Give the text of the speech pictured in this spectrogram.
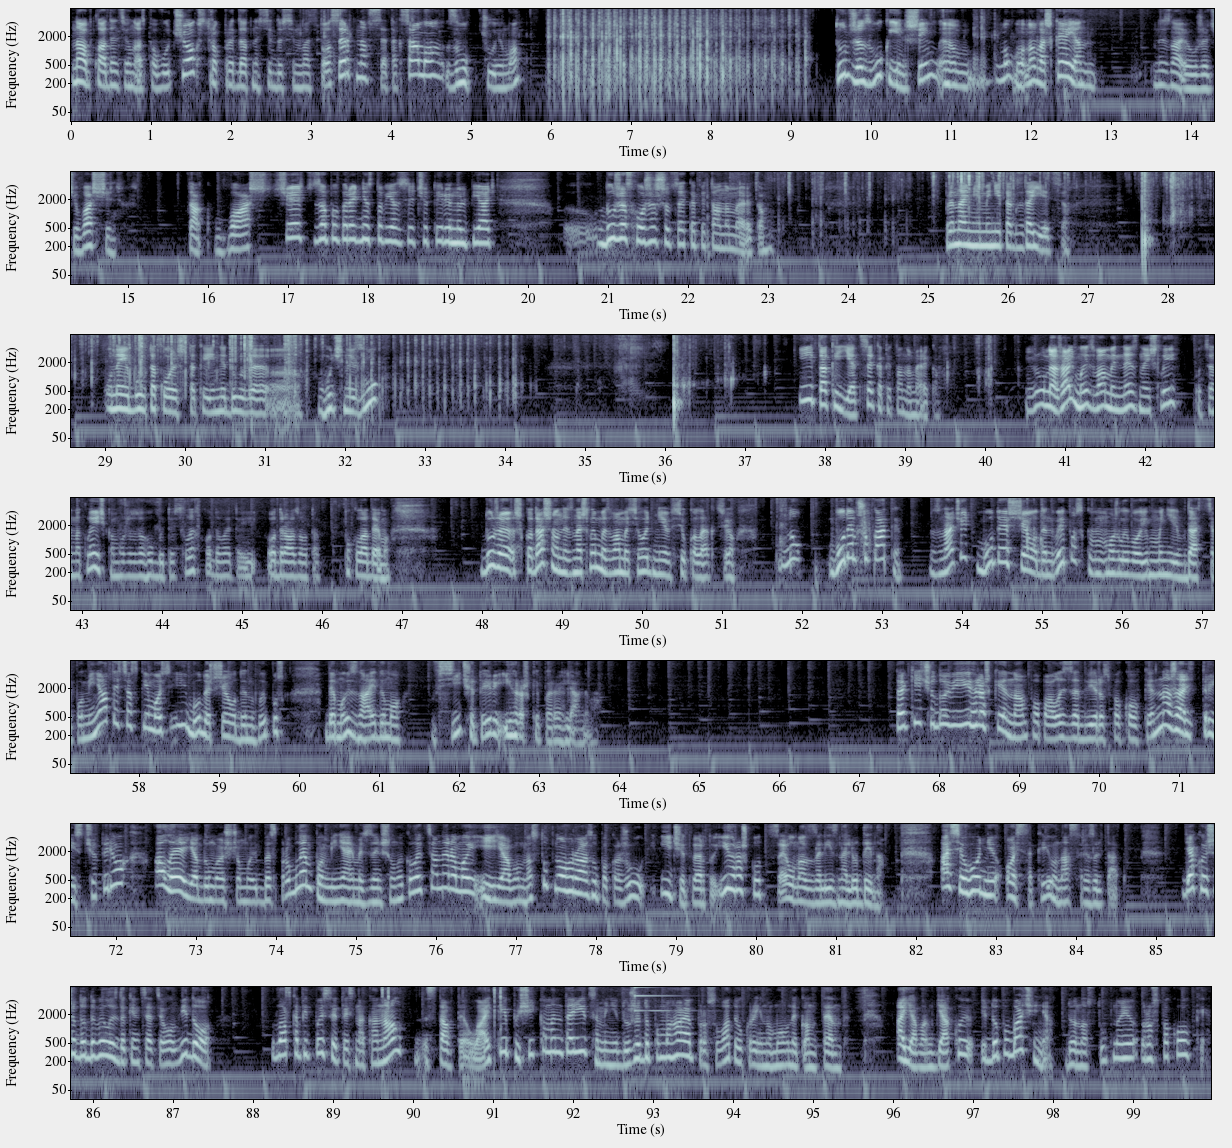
на обкладинці у нас павучок, строк придатності до 17 серпня, все так само. Звук чуємо. Тут же звук інший. Ем, Ну, воно важке, я не знаю вже, чи важче. Так, важче за попереднє 154.05. Е, Дуже схоже, що це Капітан Америка. Принаймні, мені так здається. У неї був такий ж такий не дуже е, гучний звук. І так і є. Це Капітан Америка. Ну, на жаль, ми з вами не знайшли. Оця наклеїчка може загубитись легко. Давайте її одразу так покладемо. Дуже шкода, що не знайшли ми з вами сьогодні всю колекцію. Ну, будемо шукати. Значить, буде ще один випуск. Можливо, мені вдасться помінятися з кимось, і буде ще один випуск, де ми знайдемо всі чотири іграшки, переглянемо. Такі чудові іграшки нам попались за дві розпаковки. На жаль, три з чотирьох, але я думаю, що ми без проблем поміняємось з іншими колекціонерами, і я вам наступного разу покажу і четверту іграшку це у нас залізна людина. А сьогодні ось такий у нас результат. Дякую, що додивились до кінця цього відео. Будь ласка, підписуйтесь на канал, ставте лайки, пишіть коментарі, це мені дуже допомагає просувати україномовний контент. А я вам дякую і до побачення до наступної розпаковки.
